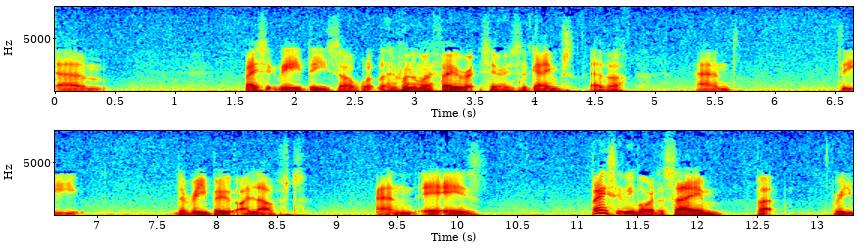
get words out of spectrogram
um, basically these are what one of my favorite series of games ever, and the the reboot I loved, and it is basically more of the same, but really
